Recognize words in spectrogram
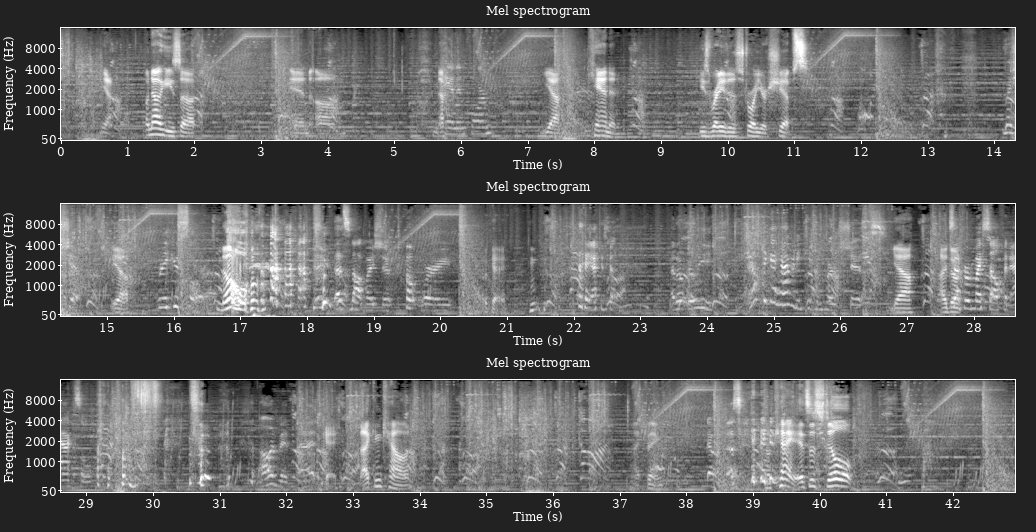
Yeah. Oh, now he's, uh... In, um... no- Cannon form. Yeah, cannon. He's ready to destroy your ships. My ship. Yeah. Riku Sora. No! That's not my ship. Don't worry. okay. I don't, I don't really. I don't think I have any Kingdom Hearts ships. Yeah, I don't. Except for myself and Axel. I'll admit that. Okay, that can count, I think. No, it doesn't. Okay, it's a still.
